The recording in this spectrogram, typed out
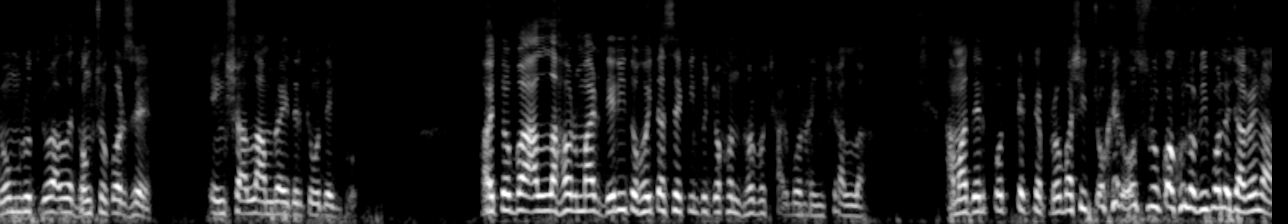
নমরুদরও আল্লাহ ধ্বংস করছে। ইনশাআল্লাহ আমরা এদেরকেও দেখব। হয়তো বা আল্লাহর মার দেরি তো হইতাছে, কিন্তু যখন ধরব ছাড়বো না ইনশাআল্লাহ। আমাদের প্রত্যেকটা প্রবাসী চোখের অশ্রু কখনো বিফলে যাবে না।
